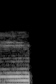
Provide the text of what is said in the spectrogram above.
الرجيم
